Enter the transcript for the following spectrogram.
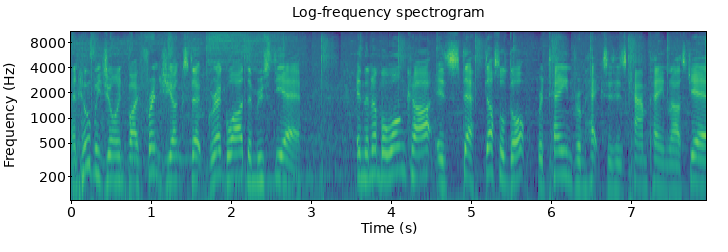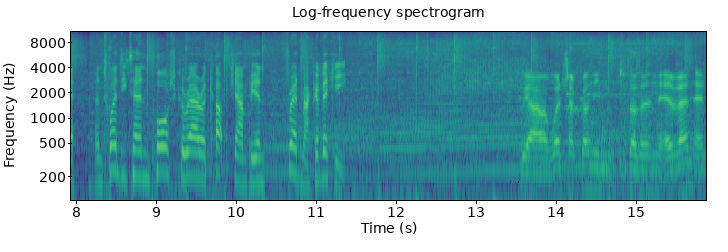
and he'll be joined by French youngster Gregoire de Moustier. In the number one car is Stef Dusseldorp, retained from Hexis' campaign last year, and 2010 Porsche Carrera Cup champion Fred Makowiecki. We are world champion in 2011 and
